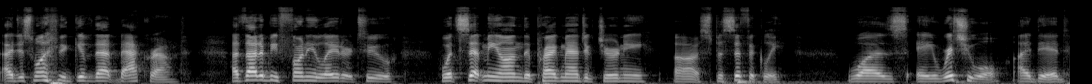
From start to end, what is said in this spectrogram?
I just wanted to give that background. I thought it'd be funny later too. What set me on the Prag Magic journey uh, specifically was a ritual I did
